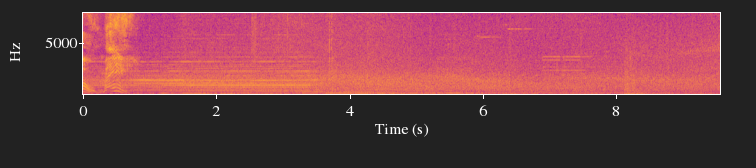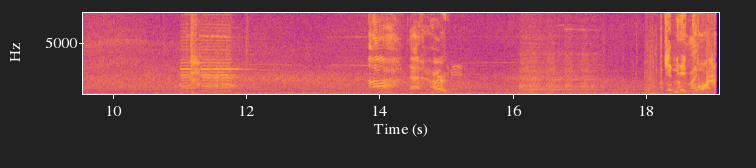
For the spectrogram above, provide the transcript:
Oh, man. Ah, that hurt. Give me that card.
